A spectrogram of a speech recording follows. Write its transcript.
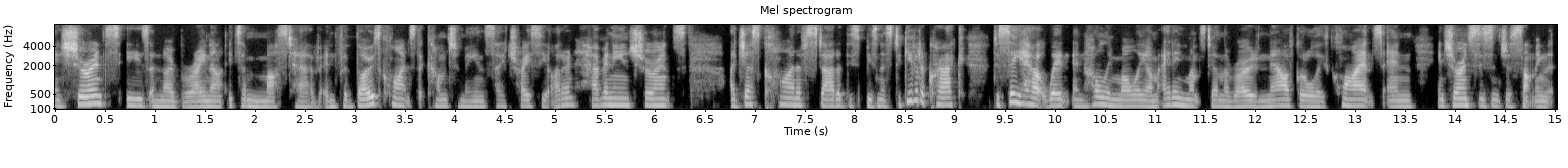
Insurance is a no brainer, it's a must have. And for those clients that come to me and say, Tracey, I don't have any insurance, I just kind of started this business to give it a crack to see how it went. And holy moly, I'm 18 months down the road and now I've got all these clients, and insurance isn't just something that,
